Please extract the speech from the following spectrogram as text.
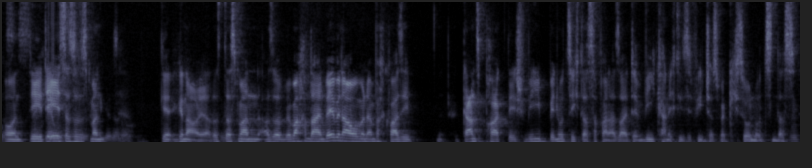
und die Idee ist also, dass man ge genau, ja, dass, dass man, also wir machen da ein Webinar, wo man einfach quasi ganz praktisch, wie benutze ich das auf einer Seite, wie kann ich diese Features wirklich so nutzen, dass mhm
